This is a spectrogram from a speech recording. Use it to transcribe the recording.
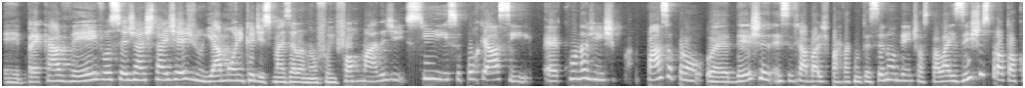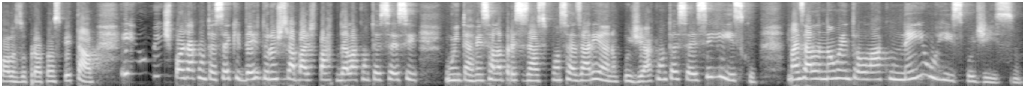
é, precaver e você já está em jejum. E a Mônica disse, mas ela não foi informada disso. Isso, porque assim, é, quando a gente passa para é, deixa esse trabalho de parto acontecer no ambiente hospitalar, existem os protocolos do próprio hospital. E realmente pode acontecer que desde durante o trabalho de parto dela acontecesse uma intervenção, ela precisasse com cesariana, podia acontecer esse risco. Mas ela não entrou lá com nenhum risco disso.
